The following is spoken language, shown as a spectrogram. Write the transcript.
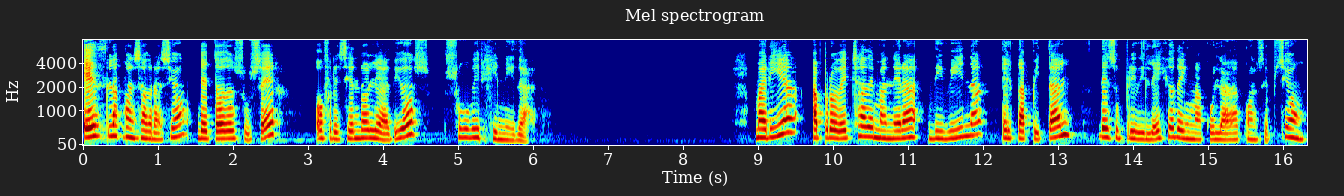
es la consagración de todo su ser, ofreciéndole a Dios su virginidad. María aprovecha de manera divina el capital de su privilegio de Inmaculada Concepción,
